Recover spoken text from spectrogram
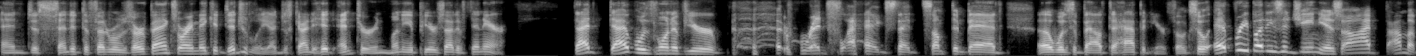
and just send it to Federal Reserve banks, or I make it digitally. I just kind of hit enter and money appears out of thin air. That that was one of your red flags that something bad uh, was about to happen here, folks. So everybody's a genius. Oh, I, I'm a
